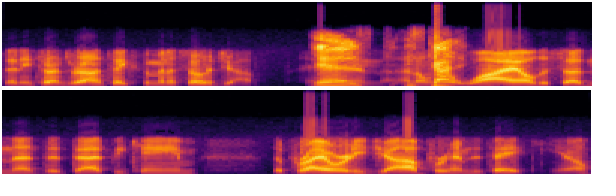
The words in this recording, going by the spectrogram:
then he turns around and takes the Minnesota job. Yeah, and I don't know why all of a sudden that, that that became the priority job for him to take, you know?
